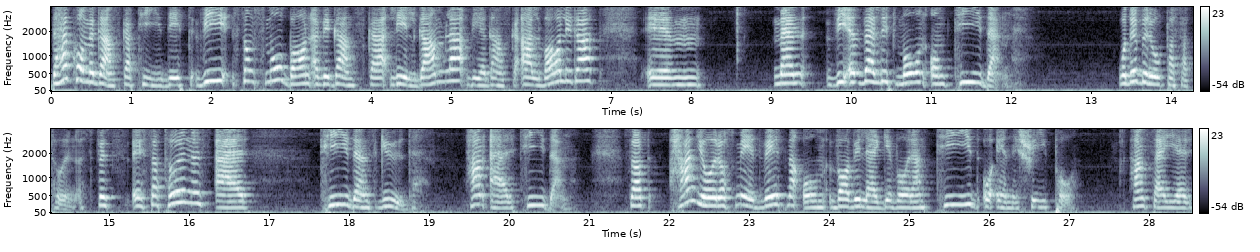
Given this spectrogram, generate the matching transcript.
Det här kommer ganska tidigt. Vi som små barn är vi ganska lillgamla, vi är ganska allvarliga. Um, men vi är väldigt mån om tiden. Och det beror på Saturnus. För eh, Saturnus är tidens gud. Han är tiden. Så att han gör oss medvetna om vad vi lägger våran tid och energi på. Han säger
